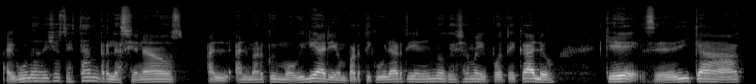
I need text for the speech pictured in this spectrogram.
algunos de ellos están relacionados al, marco inmobiliario. En particular tienen uno que se llama Hipotecalo, que se dedica a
